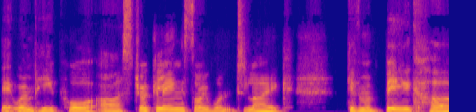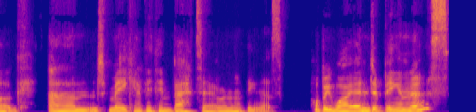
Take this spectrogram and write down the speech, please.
it when people are struggling, so I want to like give them a big hug and make everything better. And I think that's probably why I end up being a nurse.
